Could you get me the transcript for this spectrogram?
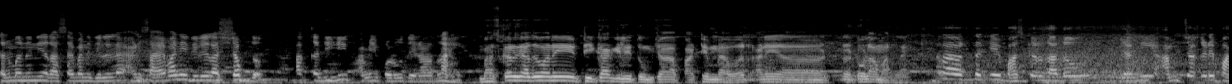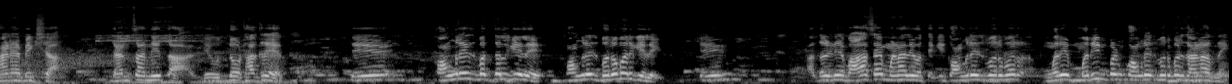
सन्माननीय राजसाहेबांनी दिलेला आहे आणि साहेबांनी दिलेला शब्द हा कधीही आम्ही पडू देणार नाही. भास्कर जाधवांनी टीका केली तुमच्या पाठिंब्यावर आणि टोला मारलाय. मला वाटतं की भास्कर जाधव यांनी आमच्याकडे पाहण्यापेक्षा त्यांचा नेता जे उद्धव ठाकरे आहेत ते काँग्रेसबद्दल गेले काँग्रेस बरोबर गेले ते आदरणीय बाळासाहेब म्हणाले होते की काँग्रेसबरोबर मरे मरीन पण काँग्रेसबरोबर जाणार नाही.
